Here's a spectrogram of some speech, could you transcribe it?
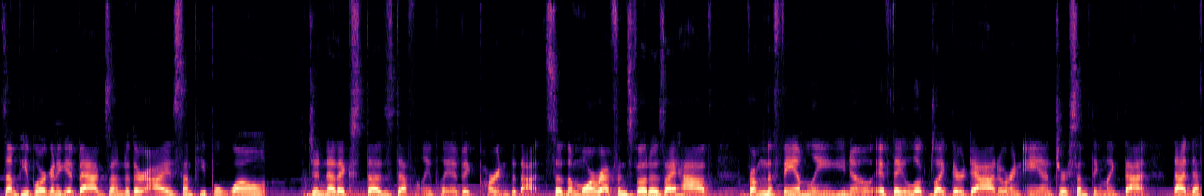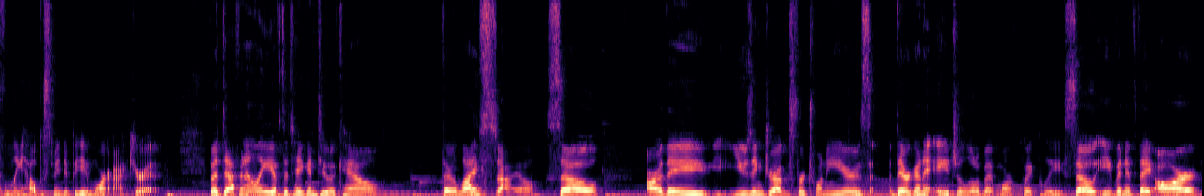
Some people are going to get bags under their eyes, some people won't genetics does definitely play a big part into that. So the more reference photos I have from the family, you know, if they looked like their dad or an aunt or something like that, that definitely helps me to be more accurate. But definitely you have to take into account their lifestyle. So are they using drugs for 20 years? They're going to age a little bit more quickly. So even if they are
